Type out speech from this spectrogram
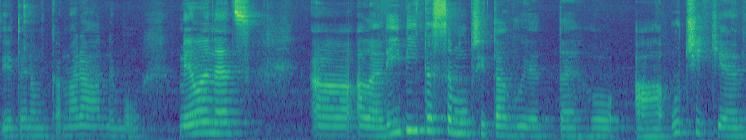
je to jenom kamarád nebo milenec, uh, ale líbíte se mu, přitahujete ho a určitě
